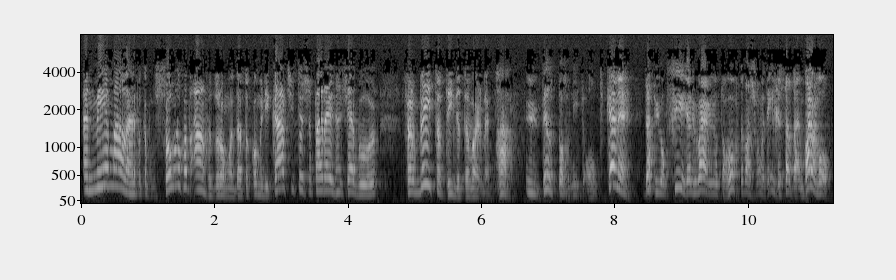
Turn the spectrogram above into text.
En meermalen heb ik er persoonlijk op aangedrongen dat de communicatie tussen Parijs en Cherbourg verbeterd diende te worden. Maar u wilt toch niet ontkennen dat u op 4 januari op de hoogte was van het ingestelde embargo?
